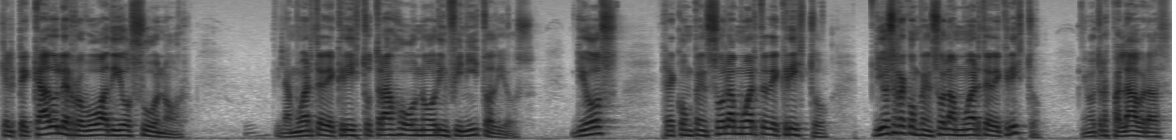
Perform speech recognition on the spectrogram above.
que el pecado le robó a Dios su honor. Y la muerte de Cristo trajo honor infinito a Dios. Dios recompensó la muerte de Cristo. Dios recompensó la muerte de Cristo. En otras palabras,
